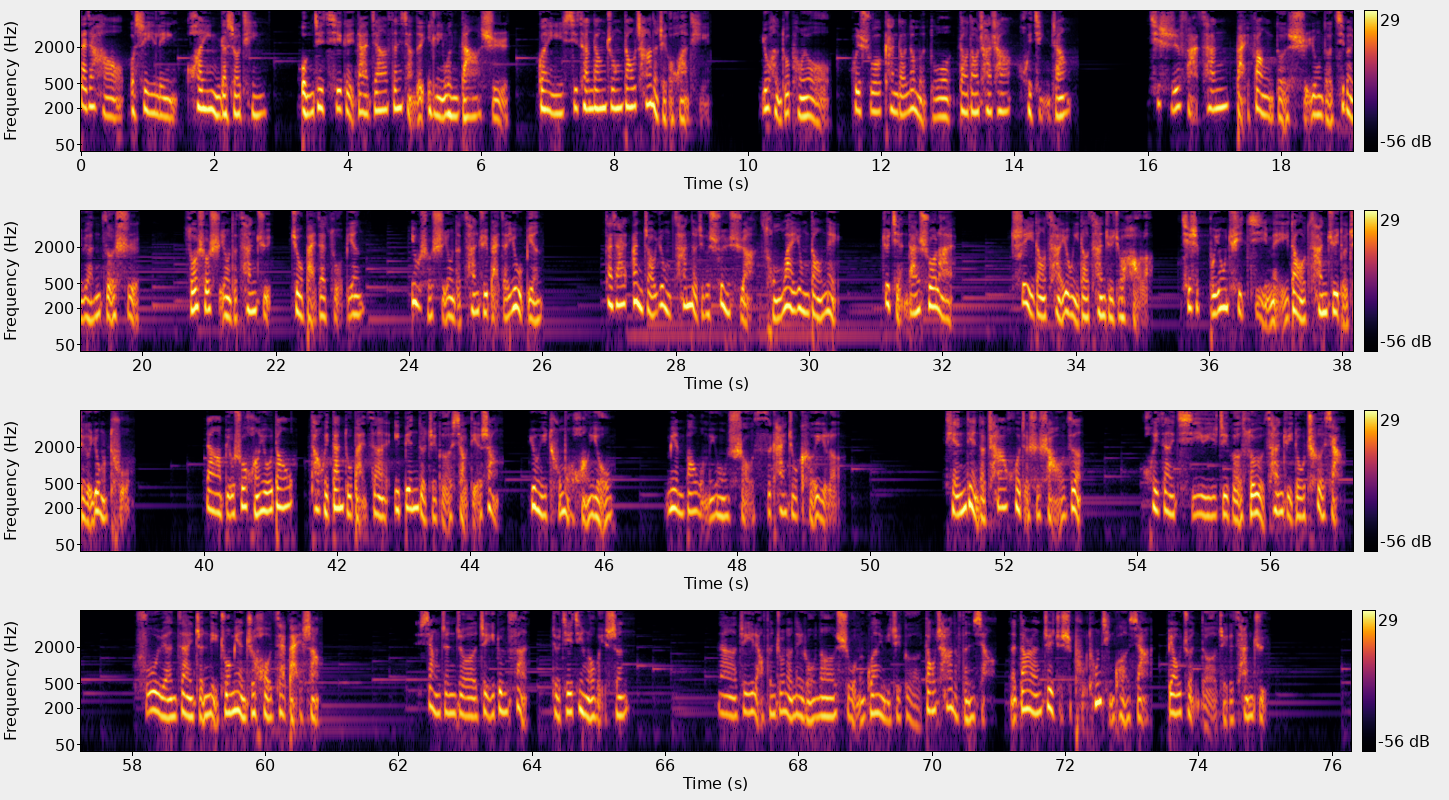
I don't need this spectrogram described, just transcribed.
大家好，我是依林，欢迎您的收听。我们这期给大家分享的依林问答是关于西餐当中刀叉的这个话题。有很多朋友会说，看到那么多刀刀叉叉会紧张。其实法餐摆放的使用的基本原则是，左手使用的餐具就摆在左边，右手使用的餐具摆在右边。大家按照用餐的这个顺序啊，从外用到内，就简单说来，吃一道菜用一道餐具就好了。其实不用去记每一道餐具的这个用途。那比如说黄油刀，它会单独摆在一边的这个小碟上，用于涂抹黄油。面包我们用手撕开就可以了。甜点的叉或者是勺子。会在其余这个所有餐具都撤下，服务员在整理桌面之后再摆上，象征着这一顿饭就接近了尾声。那这一两分钟的内容呢，是我们关于这个刀叉的分享。那当然，这只是普通情况下标准的这个餐具。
